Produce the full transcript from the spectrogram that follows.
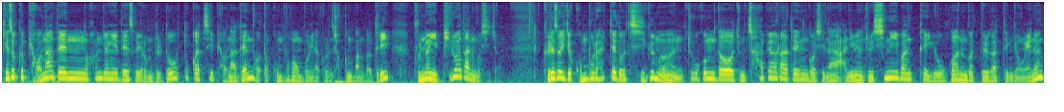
계속 그 변화된 환경에 대해서 여러분들도 똑같이 변화된 어떤 공부 방법이나 그런 접근 방법들이 분명히 필요하다는 것이죠. 그래서 이제 공부를 할 때도 지금은 조금 더 좀 차별화된 것이나 아니면 좀 신입한테 요구하는 것들 같은 경우에는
